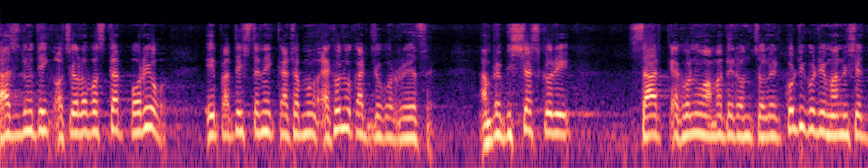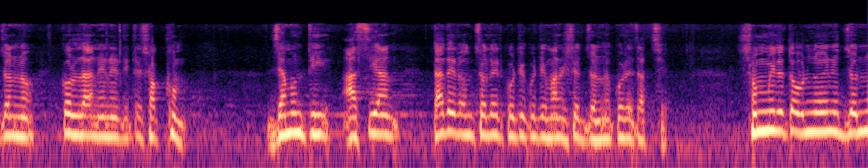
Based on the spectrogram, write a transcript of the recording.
রাজনৈতিক অচলাবস্থার পরেও এই প্রাতিষ্ঠানিক কাঠামো এখনও কার্যকর রয়েছে। আমরা বিশ্বাস করি, সার্ক এখনও আমাদের অঞ্চলের কোটি কোটি মানুষের জন্য কল্যাণ এনে দিতে সক্ষম। যেমনটি আসিয়ান তাদের অঞ্চলের কোটি কোটি মানুষের জন্য করে যাচ্ছে। সম্মিলিত উন্নয়নের জন্য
